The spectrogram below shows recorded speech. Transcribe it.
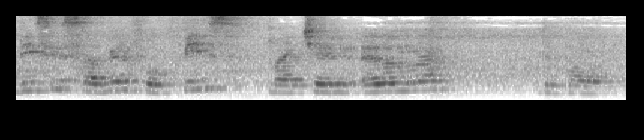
This is a beautiful piece by Cheryl Edelman, The Poem.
